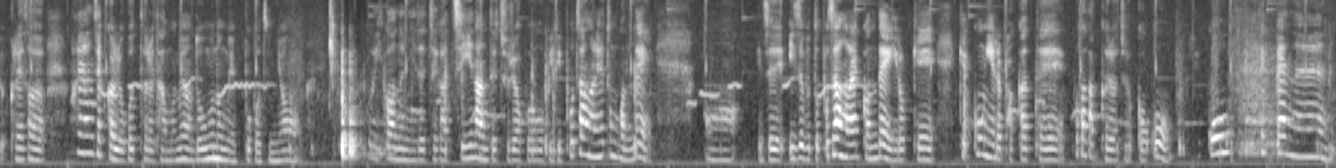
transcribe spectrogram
요- 그래서 하얀 색깔 요거트를 담으면 너무너무 예쁘거든요. 그리고 이거는 이제 제가 지인한테 주려고 미리 포장을 해둔 건데 어, 이제 이제부터 포장을 할 건데 이렇게 깨콩이를 바깥에 호다닥 그려줄 거고 그리고 택배는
